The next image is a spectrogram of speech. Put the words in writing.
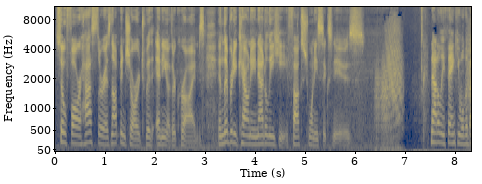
So far, Hassler has not been charged with any other crimes. In Liberty County, Natalie He, Fox 26 News. Natalie, thank you. Well, the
